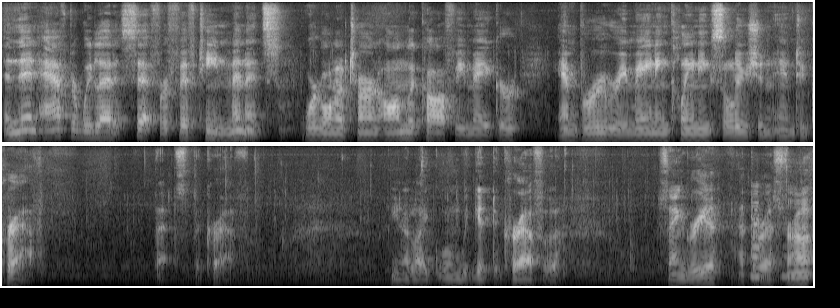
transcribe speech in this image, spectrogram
And then after we let it sit for 15 minutes, we're going to turn on the coffee maker and brew remaining cleaning solution into craft. That's the craft. You know, like when we get the craft of sangria at the mm-hmm. restaurant.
